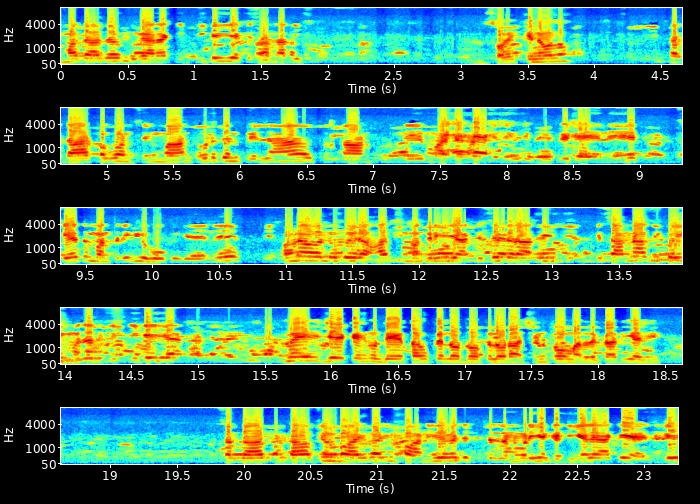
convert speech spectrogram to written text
ਮਦਦ ਵਗੈਰਾ ਕੀਤੀ ਗਈ ਹੈ ਕਿਸਾਨਾਂ ਦੀ? ਸੌਰੀ ਕਿਹਨੇ ਵੱਲੋਂ? ਸਰਦਾਰ ਭਗਵੰਤ ਸਿੰਘ ਮਾਨ ਥੋੜੇ ਦਿਨ ਪਹਿਲਾਂ ਸੁਲਤਾਨਪੁਰ ਦੇ ਹਲਕੇ ਦੇ ਵਿੱਚ ਹੋ ਕੇ ਗਏ ਨੇ ਸਿਹਤ ਮੰਤਰੀ ਵੀ ਹੋ ਕੇ ਗਏ ਨੇ। ਉਹਨਾਂ ਵੱਲੋਂ ਕੋਈ ਰਾਹਤ ਸਮੱਗਰੀ ਜਾਂ ਕਿਸੇ ਤਰ੍ਹਾਂ ਦੀ ਕਿਸਾਨਾਂ ਦੀ ਕੋਈ ਮਦਦ ਕੀਤੀ ਗਈ ਹੈ? ਨਹੀਂ ਜੇ ਕਿਸੇ ਨੂੰ ਦੇਤਾ ਉਹ ਕਿਲੋ 2 ਕਿਲੋ ਰਾਸ਼ਨ ਤੋਂ ਮਦਦ ਕਰਦੀ ਹੈ ਜੀ? ਸਰਦਾਰ ਪ੍ਰਤਾਪ ਸਿੰਘ ਬਾਜਵਾ ਜੀ ਪਾਣੀ ਦੇ ਵਿੱਚ ਚੱਲਣ ਵਾਲੀਆਂ ਗੱਡੀਆਂ ਲੈ ਕੇ ਆਏ ਸੀਗੇ।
